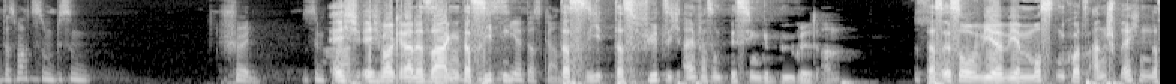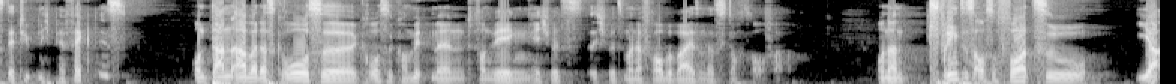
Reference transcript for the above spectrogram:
das macht es so ein bisschen schön. Ich, ich wollte gerade sagen, das sieht, das Ganze. das sieht, das fühlt sich einfach so ein bisschen gebügelt an. Das ist so, wir, wir mussten kurz ansprechen, dass der Typ nicht perfekt ist. Und dann aber das große, große Commitment von wegen, ich will's, ich will's meiner Frau beweisen, dass ich doch drauf habe. Und dann springt es auch sofort zu, ja,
